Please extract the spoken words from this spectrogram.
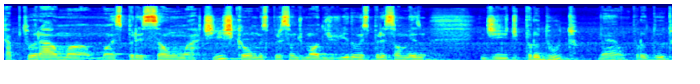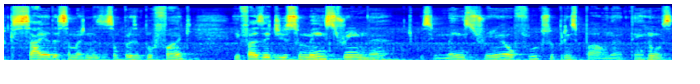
capturar uma, uma expressão artística, uma expressão de modo de vida, uma expressão mesmo de, de produto, né? Um produto que saia dessa marginalização, por exemplo, o funk e fazer disso mainstream, né? Tipo assim, mainstream é o fluxo principal, né? Tem os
